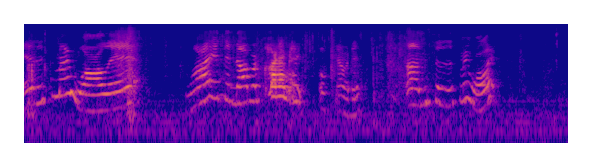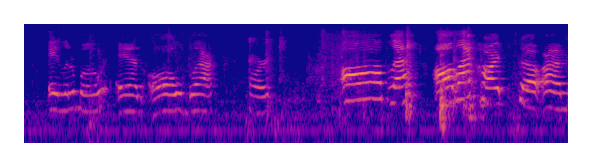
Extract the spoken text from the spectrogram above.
And this is my wallet. Why is it not recording me? Oh, now it is. Um, so this is my wallet. A little bow and all black hearts. All black, all black hearts. So, um,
